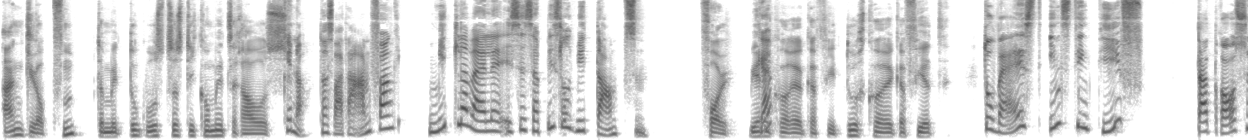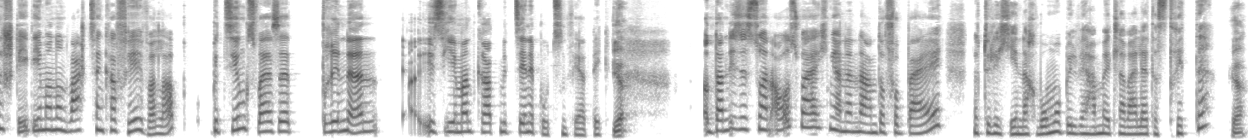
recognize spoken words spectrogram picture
anklopfen, damit du gewusst hast, ich komme jetzt raus. Genau, das war der Anfang. Mittlerweile ist es ein bisschen wie Tanzen. Voll, wie eine Gell? Choreografie, durchchoreografiert. Du weißt instinktiv, da draußen steht jemand und wascht sein Kaffee ab, beziehungsweise drinnen ist jemand gerade mit Zähneputzen fertig. Ja. Und dann ist es so ein Ausweichen aneinander vorbei. Natürlich je nach Wohnmobil. Wir haben mittlerweile das dritte. Ja.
